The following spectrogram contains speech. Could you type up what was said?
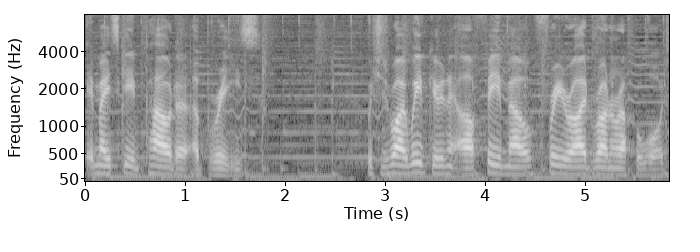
It made skiing powder a breeze which is why we've given it our Female Freeride Runner-Up Award.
